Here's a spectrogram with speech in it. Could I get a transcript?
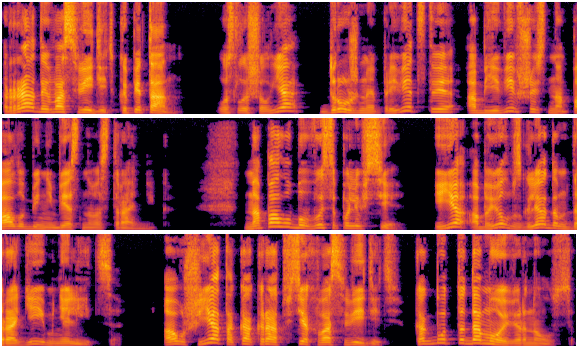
«Рады вас видеть, капитан!» Услышал я дружное приветствие, объявившись на палубе небесного странника. На палубу высыпали все, и я обвел взглядом дорогие мне лица. А уж я-то как рад всех вас видеть, как будто домой вернулся.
